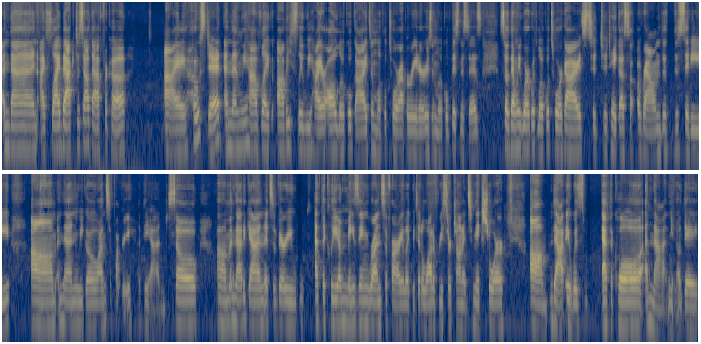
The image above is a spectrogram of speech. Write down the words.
And then I fly back to South Africa. I host it. And then we have, like, obviously, we hire all local guides and local tour operators and local businesses. So then we work with local tour guides to, to take us around the, the city. Um, and then we go on safari at the end. So, um, and that again, it's a very ethically amazing run safari. Like we did a lot of research on it to make sure um, that it was ethical and that you know they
